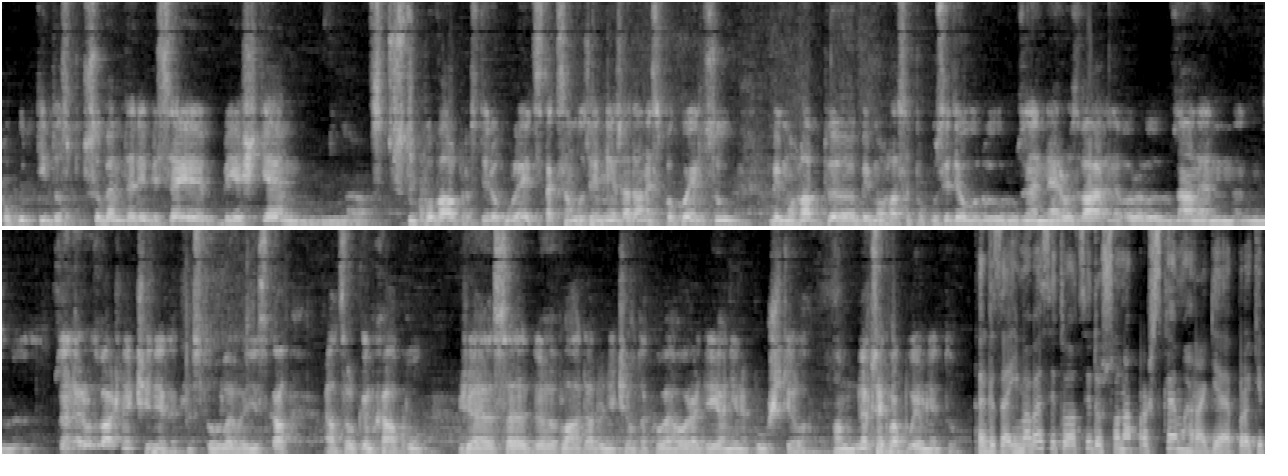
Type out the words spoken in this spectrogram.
pokud tímto způsobem tedy by se by ještě vstupoval prostě do ulic, tak samozřejmě řada nespokojenců by mohla, by mohla se pokusit o různé, nerozvá, různé nerozvážné činy. Takže z tohohle hlediska já celkem chápu, že se vláda do něčeho takového raději ani nepouštěla. A nepřekvapuje mě to. K zajímavé situaci došlo na Pražském hradě proti,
